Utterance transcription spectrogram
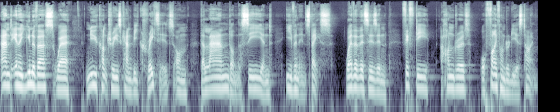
And in a universe where new countries can be created on the land, on the sea, and even in space, whether this is in 50, 100, or 500 years' time.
